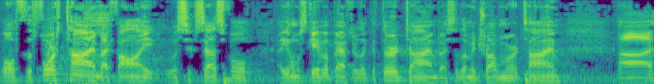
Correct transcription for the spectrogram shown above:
well, for the fourth time, I finally was successful. I almost gave up after like the third time, but I said, let me try one more time. Uh,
